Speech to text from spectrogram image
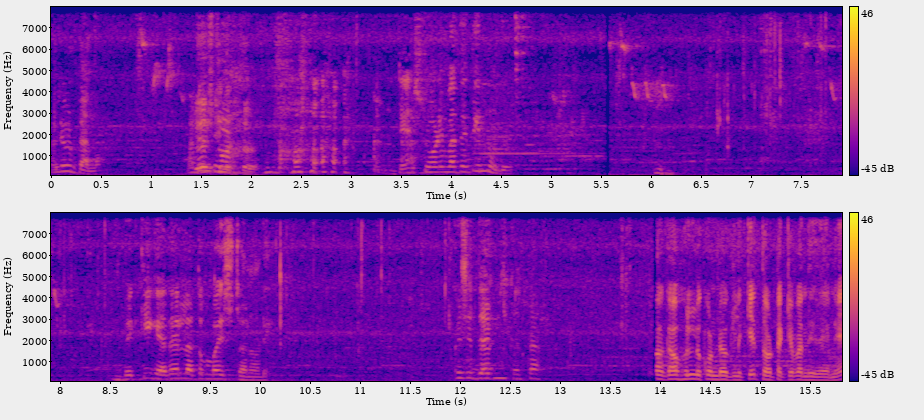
ಅಲ್ಲಿ ಉಂಟಲ್ಲ. ಟೇಸ್ಟ್ ನೋಡಿ ಮತ್ತೆ ತಿನ್ನುದು. ಬೆಕ್ಕಿಗೆ ಅದೆಲ್ಲ ತುಂಬಾ ಇಷ್ಟ ನೋಡಿ. ಆಗ ಇವಾಗ ಹುಲ್ಲು ಕೊಂಡೋಗ್ಲಿಕ್ಕೆ ತೋಟಕ್ಕೆ ಬಂದಿದ್ದೇನೆ.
